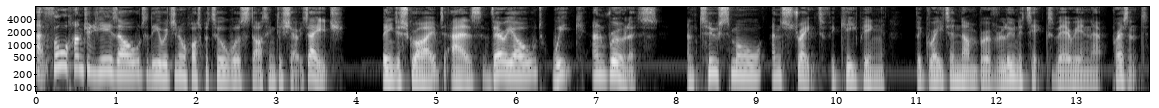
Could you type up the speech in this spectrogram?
At 400 years old, the original hospital was starting to show its age, being described as very old, weak, and ruinous, and too small and straight for keeping the greater number of lunatics therein at present.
